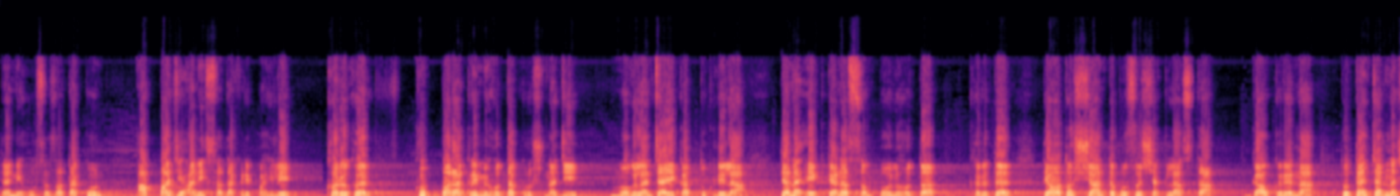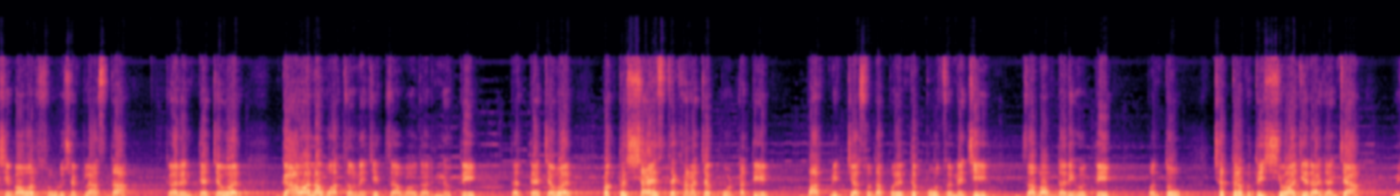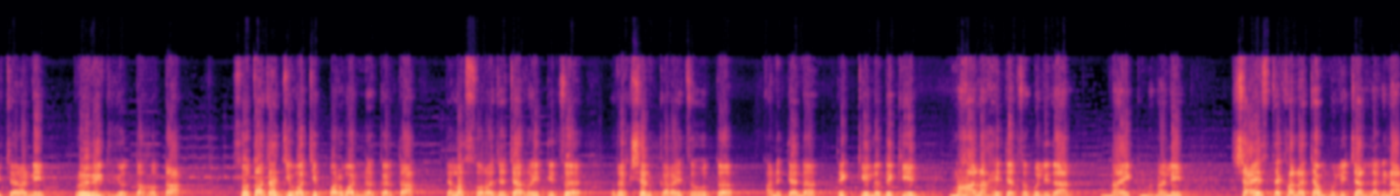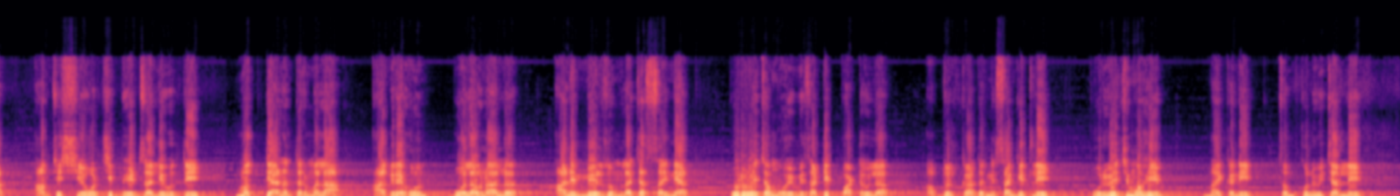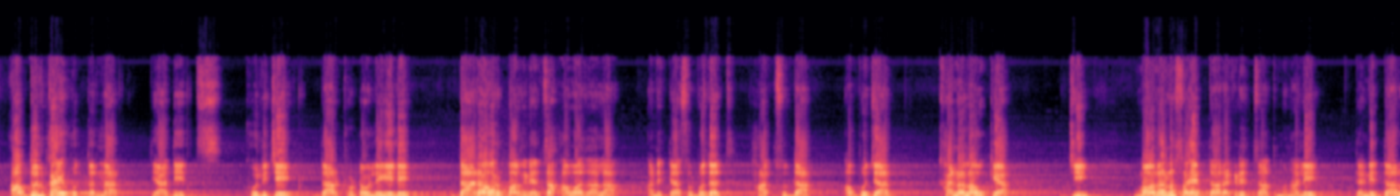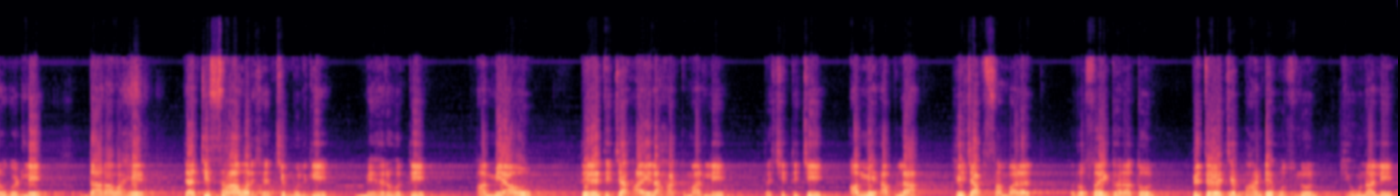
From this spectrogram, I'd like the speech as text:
त्यांनी उसासा टाकून आप्पाजी आणि सदाकडे पाहिले. खरोखर खूप पराक्रमी होता कृष्णाजी. मोगलांच्या एका तुकडीला त्यानं एकट्यानं संपवलं होतं. खर तर तेव्हा तो शांत बसू शकला असता. गावकऱ्यांना तो त्यांच्या नशिबावर सोडू शकला असता. कारण त्याच्यावर गावाला वाचवण्याची जबाबदारी नव्हती. तर त्याच्यावर फक्त शाहिस्ते खानाच्या गोटातील बातमी जसोदापर्यंत पोहोचवण्याची जबाबदारी होती. पण तो छत्रपती शिवाजी राजांच्या विचाराने प्रेरित योद्धा होता. स्वतःच्या जीवाची पर्वा न करता त्याला स्वराज्याच्या रयतेचं रक्षण करायचं होतं आणि त्यानं ते केलं देखील. महान आहे त्याचं बलिदान नाईक म्हणाले. शाहिस्ते खानाच्या मुलीच्या लग्नात आमची शेवटची भेट झाली होती. मग त्यानंतर मला आग्र्याहून बोलावून आलं आणि मीर जुमलाच्या सैन्यात पूर्वेच्या मोहिमेसाठी पाठवलं. अब्दुल कादरने सांगितले पूर्वेची मोहीम नायकाने चमकून विचारले अब्दुल काय उत्तरणार त्याआधीच खोलीचे दार ठोठावले गेले. दारावर बांगड्यांचा आवाज आला. आणि त्यासोबतच हातसुद्धा अबुजान खाना लावक्या जी मौलाना साहेब दाराकडे जात म्हणाले त्यांनी दार उघडले. दाराबाहेर त्यांची सहा वर्षांची मुलगी मेहर होती. आम्ही आहो तिने तिच्या आईला हाक मारली. तशी तिची आम्ही आपला हिजाब सांभाळत रसोई घरातून पितळेचे भांडे उचलून घेऊन आली.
